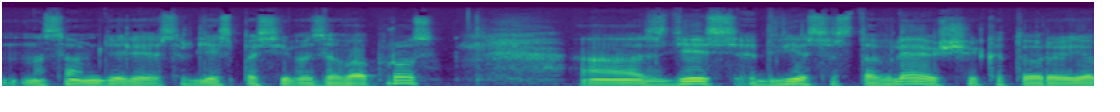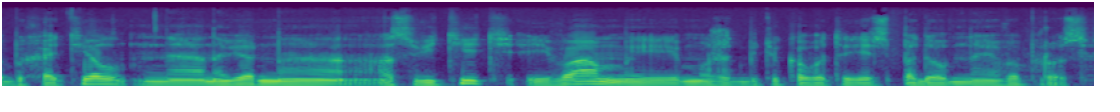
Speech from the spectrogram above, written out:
на самом деле, Сергей, спасибо за вопрос. А, здесь две составляющие, которые я бы хотел, наверное, осветить и вам, и, может быть, у кого-то есть подобные вопросы.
